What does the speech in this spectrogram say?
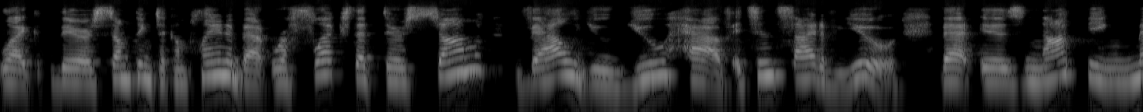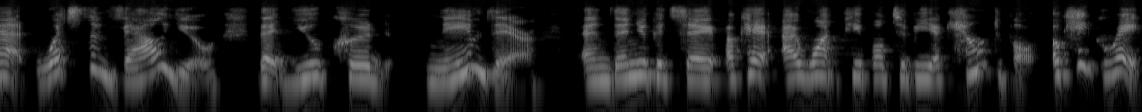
like there's something to complain about reflects that there's some value you have. It's inside of you that is not being met. What's the value that you could name there? And then you could say, okay, I want people to be accountable. Okay, great.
